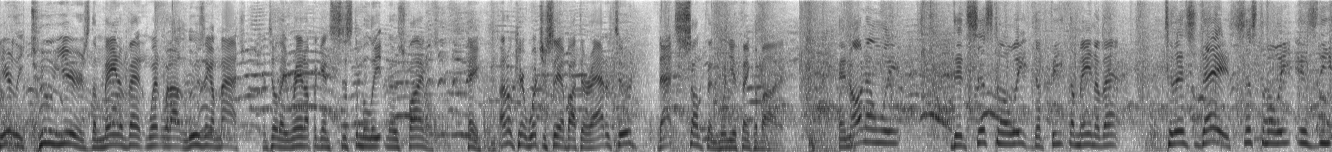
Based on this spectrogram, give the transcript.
Nearly two years, the main event went without losing a match until they ran up against System Elite in those finals. Hey, I don't care what you say about their attitude, that's something when you think about it. and not only did System Elite defeat the main event to this day System Elite is the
